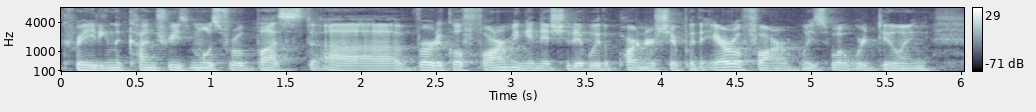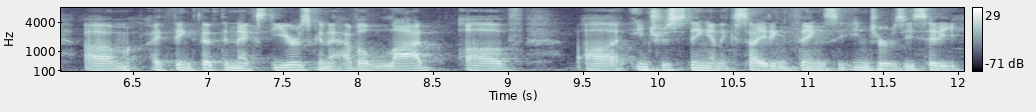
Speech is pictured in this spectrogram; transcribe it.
creating the country's most robust uh, vertical farming initiative with a partnership with AeroFarm is what we're doing. Um, I think that the next year is going to have a lot of uh, interesting and exciting things in Jersey City.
